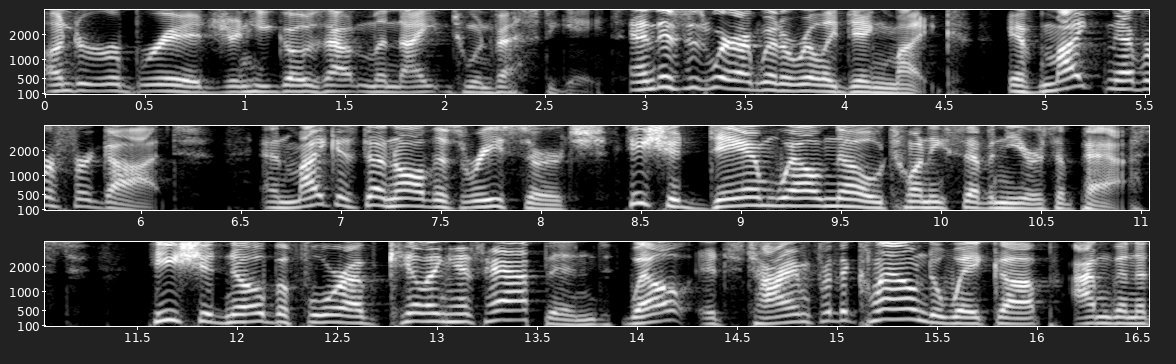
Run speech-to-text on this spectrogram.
under a bridge. And he goes out in the night to investigate. And this is where I'm going to really ding Mike. If Mike never forgot, and Mike has done all this research, he should damn well know 27 years have passed. He should know before a killing has happened. Well, it's time for the clown to wake up. I'm going to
